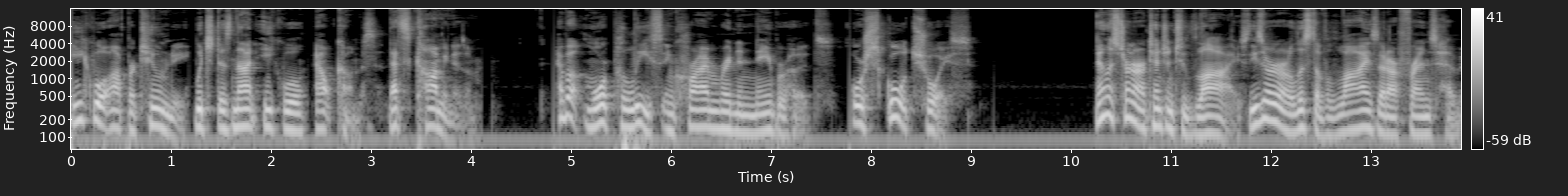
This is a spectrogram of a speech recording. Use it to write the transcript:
equal opportunity, which does not equal outcomes. That's communism. How about more police in crime ridden neighborhoods? Or school choice? Now let's turn our attention to lies. These are a list of lies that our friends have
